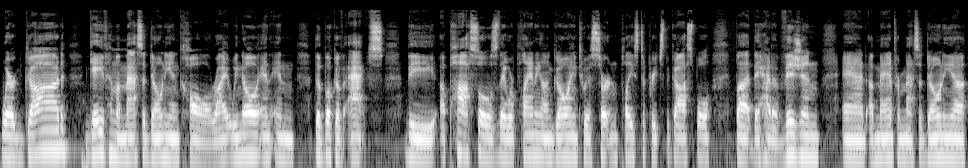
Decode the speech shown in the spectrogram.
where God gave him a Macedonian call, right? We know in, in the book of Acts, the apostles, they were planning on going to a certain place to preach the gospel, but they had a vision, and a man from Macedonia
